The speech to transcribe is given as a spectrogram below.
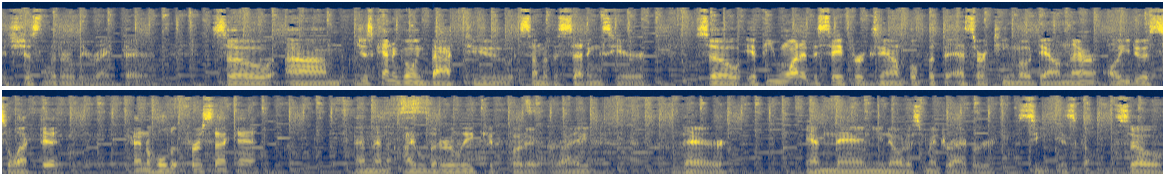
it's just literally right there. So um, just kind of going back to some of the settings here. So if you wanted to say, for example, put the SRT mode down there, all you do is select it, kind of hold it for a second, and then I literally could put it right there and then you notice my driver seat is gone. So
